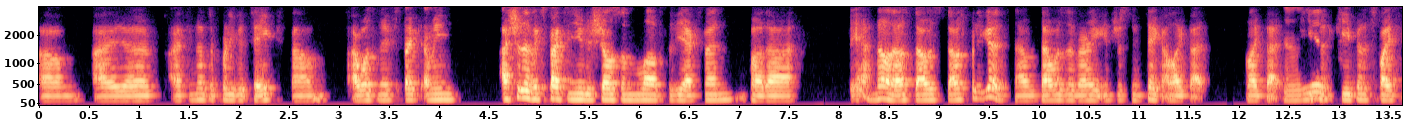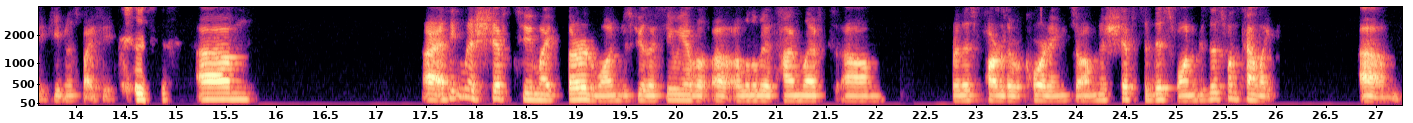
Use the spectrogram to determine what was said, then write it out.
Um, I uh, I think that's a pretty good take. Um, I wasn't expect. I mean, I should have expected you to show some love to the X Men, but uh, yeah, no, that was that was that was pretty good. That, that was a very interesting take. I like that. Like that. Keep yeah. it, keeping it spicy. Keeping it spicy. um. All right, I think I'm gonna shift to my third one just because I see we have a, a, a little bit of time left um, for this part of the recording. So I'm gonna shift to this one because this one's kind of like um,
